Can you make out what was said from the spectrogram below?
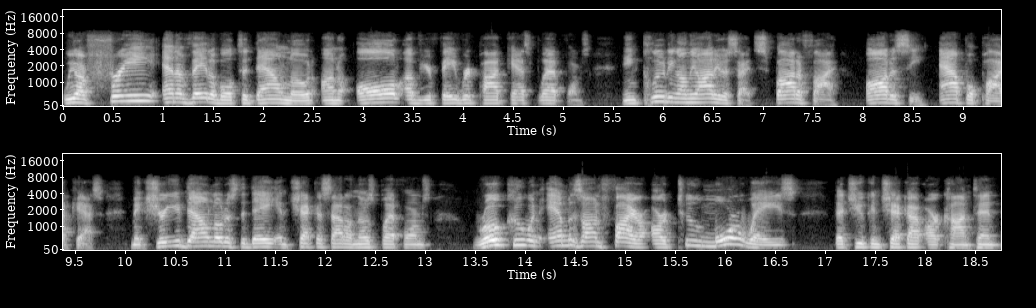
We are free and available to download on all of your favorite podcast platforms, including on the audio side, Spotify, Audacy, Apple Podcasts. Make sure you download us today and check us out on those platforms. Roku and Amazon Fire are two more ways that you can check out our content.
